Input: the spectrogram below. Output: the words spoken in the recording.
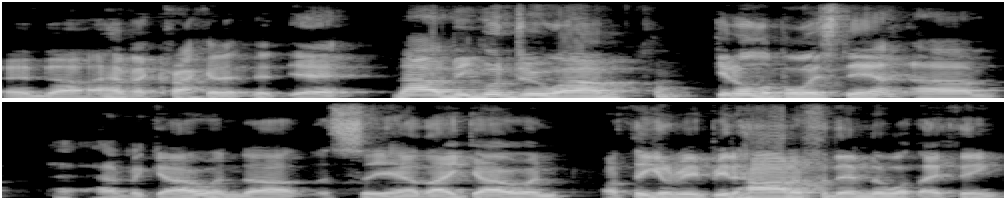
and uh, have a crack at it. But yeah, no, it'd be good to um, get all the boys down. Um, have a go and uh, let's see how they go. And I think it'll be a bit harder for them than what they think.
